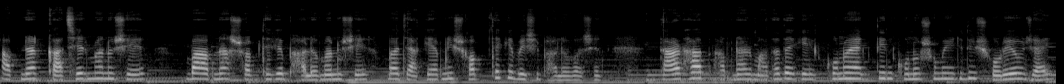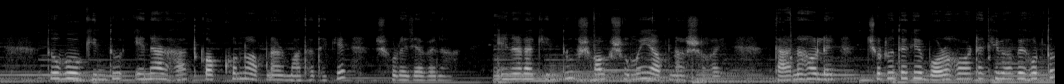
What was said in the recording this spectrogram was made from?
আপনার কাছের মানুষের বা আপনার সব থেকে ভালো মানুষের বা যাকে আপনি সব থেকে বেশি ভালোবাসেন, তার হাত আপনার মাথা থেকে কোনো একদিন কোনো সময় যদি সরেও যায়, তবুও কিন্তু এনার হাত কখনো আপনার মাথা থেকে সরে যাবে না। এনারা কিন্তু সব সময় আপনার সহায়। তা না হলে ছোট থেকে বড় হওয়াটা কীভাবে হতো?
